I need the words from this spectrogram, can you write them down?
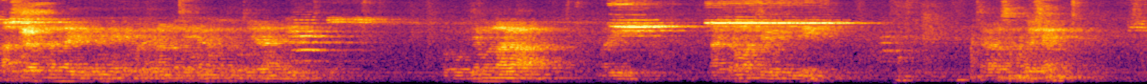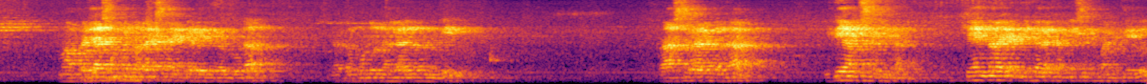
రాష్ట్ర వ్యాప్తంగా ఏ విధంగా అయితే ప్రజలను చైతన్యవంతం చేయడానికి ఒక ఉద్యమంలాగా మరి కార్యక్రమాలు చేరుతుంది చాలా సంతోషం మా ప్రజాస్వామ్య పరిరక్షణ ఐక్య వేదిక కూడా గత మూడు నెలల నుండి రాష్ట్ర వ్యాప్తంగా ఇదే అంశం మీద కేంద్ర ఎన్నికల కమిషన్ పనితీరు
